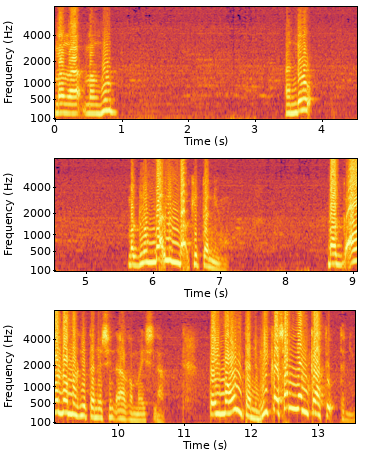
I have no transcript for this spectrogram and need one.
mga manghud. Ando, maglumba-lumba kita niyo mag-aga makita no sin aga ma Islam. Tay maun tani hikasan yang katu tani.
